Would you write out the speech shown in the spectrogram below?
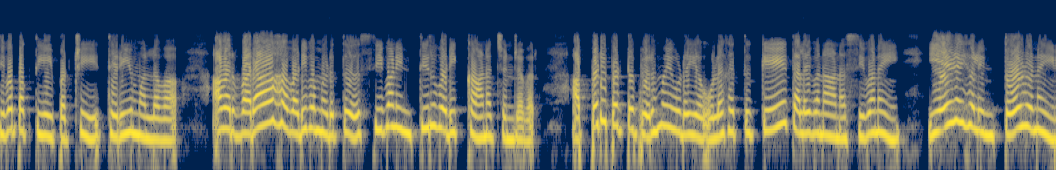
சிவபக்தியை பற்றி தெரியும் அல்லவா அவர் வராக வடிவம் எடுத்து சிவனின் திருவடி காணச் சென்றவர். அப்படிப்பட்ட பெருமையுடைய உலகத்துக்கே தலைவனான சிவனை ஏழைகளின் தோழனை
